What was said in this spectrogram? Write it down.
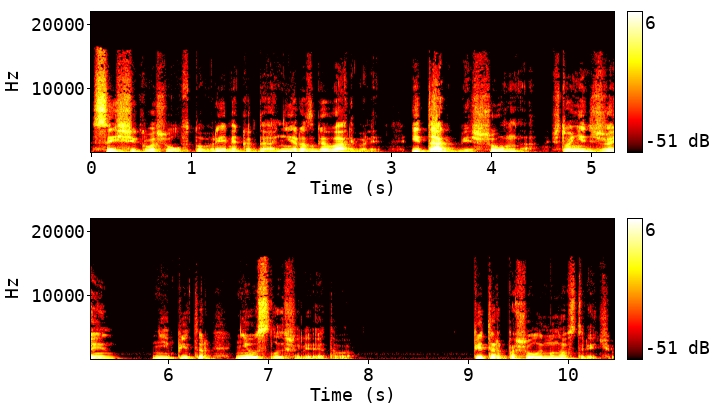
сыщик вошел в то время, когда они разговаривали, и так бесшумно, что ни Джейн, ни Питер не услышали этого. Питер пошел ему навстречу.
